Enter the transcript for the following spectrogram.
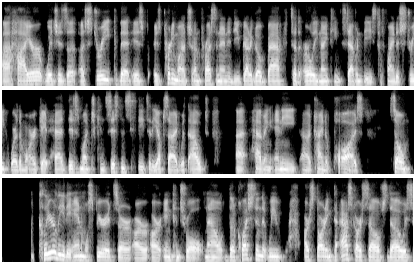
uh, higher, which is a, a streak that is is pretty much unprecedented. You've got to go back to the early 1970s to find a streak where the market had this much consistency to the upside without uh, having any uh, kind of pause. So clearly the animal spirits are are are in control now the question that we are starting to ask ourselves though is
